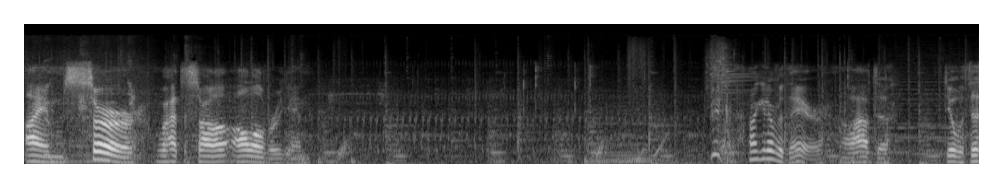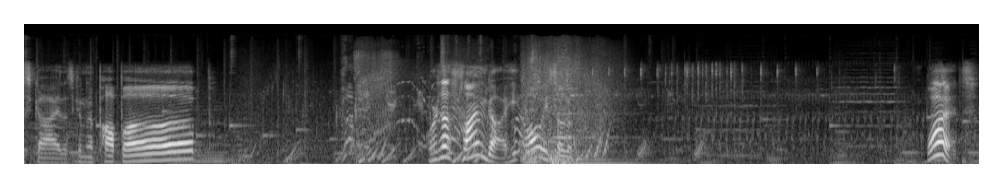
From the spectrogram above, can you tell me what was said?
I am sure we'll have to start all over again. How do I get over there? I'll have to deal with this guy that's gonna pop up. Where's that slime guy? He always does it. What?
